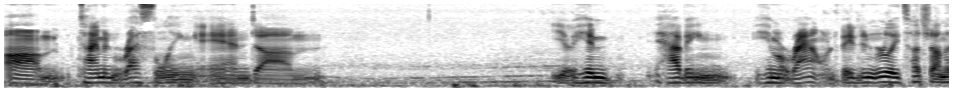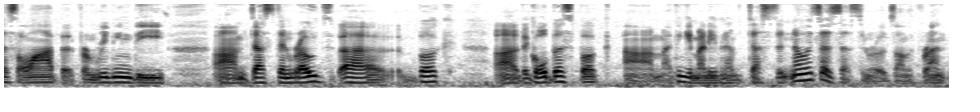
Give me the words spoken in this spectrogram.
um, time in wrestling and, um, you know, him having him around. They didn't really touch on this a lot, but from reading the um, Dustin Rhodes uh, book, uh, the Goldust book, um, I think it might even have Dustin. No, it says Dustin Rhodes on the front.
